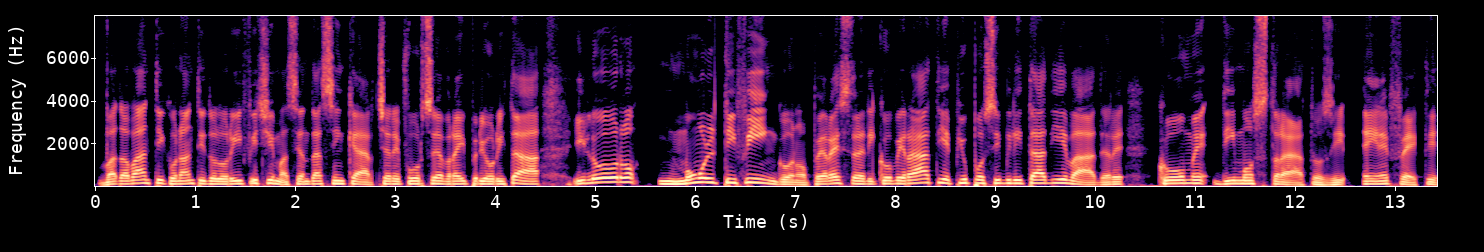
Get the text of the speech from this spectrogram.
Vado avanti con antidolorifici, ma se andassi in carcere forse avrei priorità. I loro molti fingono per essere ricoverati e più possibilità di evadere, come dimostratosi. E in effetti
